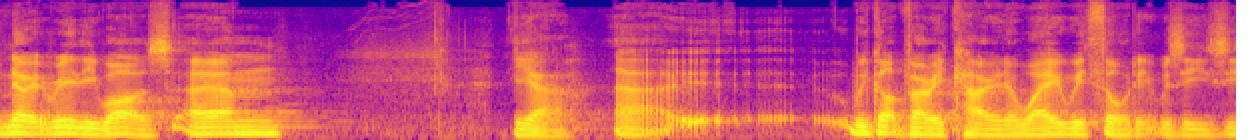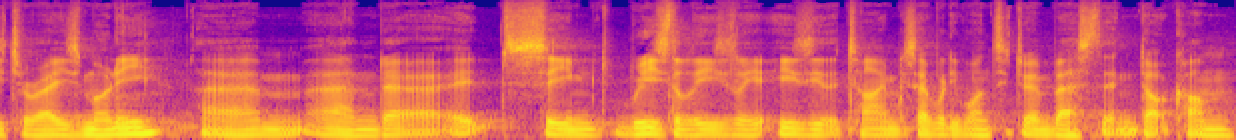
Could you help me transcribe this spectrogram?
no, it really was. Um, yeah, uh, we got very carried away. We thought it was easy to raise money, um, and uh, it seemed reasonably easy, easy at the time because everybody wanted to invest in dot com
